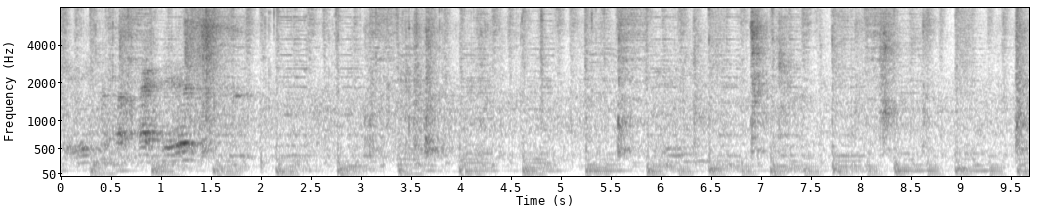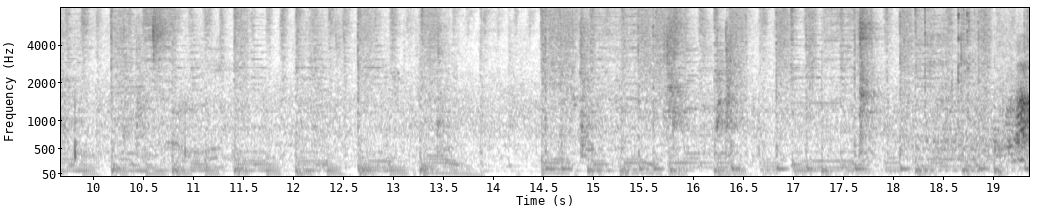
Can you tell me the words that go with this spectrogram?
Okay, let's unpack this. Okay.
